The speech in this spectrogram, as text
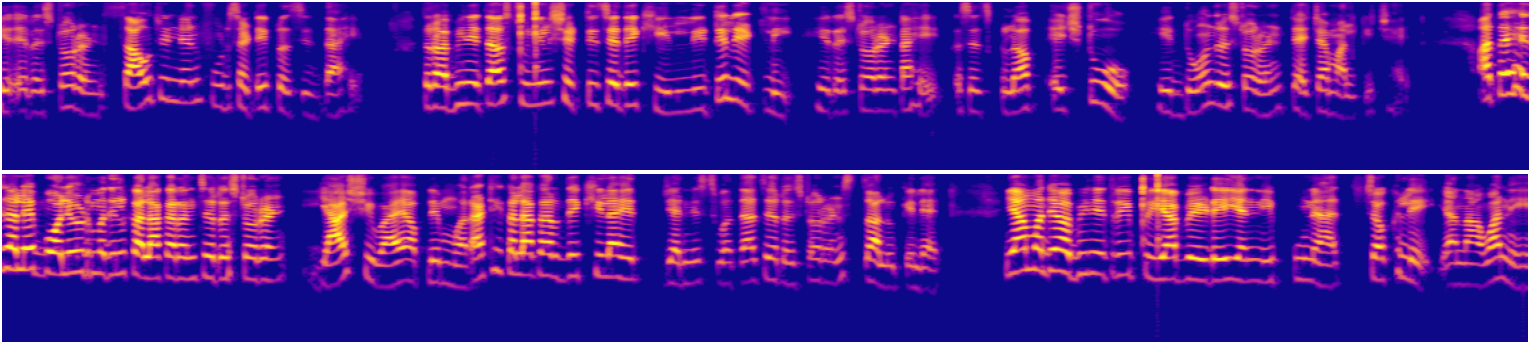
हे रेस्टॉरंट साऊथ इंडियन फूडसाठी प्रसिद्ध आहे. तर अभिनेता सुनील शेट्टीचे देखील लिटिल इटली हे रेस्टॉरंट आहे. तसेच क्लब एच टू ओ हे दोन रेस्टॉरंट त्याच्या मालकीचे आहेत. आता हे झाले बॉलिवूडमधील कलाकारांचे रेस्टॉरंट याशिवाय आपले मराठी कलाकार देखील आहेत ज्यांनी स्वतःचे रेस्टॉरंट चालू केले आहेत. यामध्ये अभिनेत्री प्रिया बेर्डे यांनी पुण्यात चखले या नावाने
